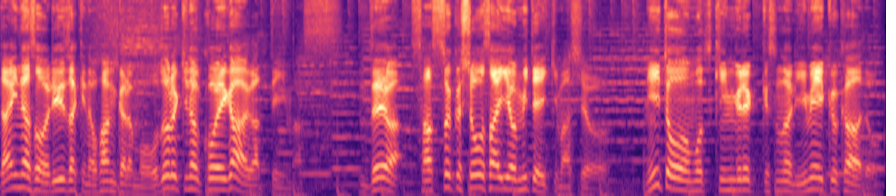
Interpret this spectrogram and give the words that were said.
ダイナソー龍崎のファンからも驚きの声が上がっています。では早速詳細を見ていきましょう。2頭を持つキングレックスのリメイクカード。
